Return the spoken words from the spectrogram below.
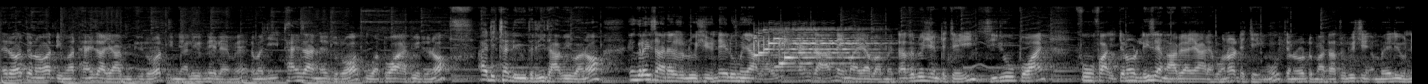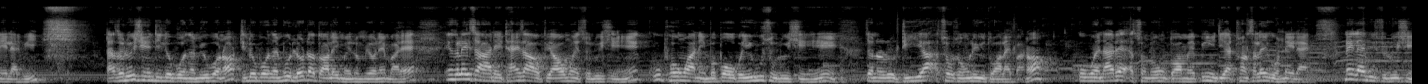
အဲ့တော့ကျွန်တော်ကဒီမှာထိုင်းစာရပြီဖြစ်တော့ဒီနေရာလေးကိုနှိပ်လိုက်မယ်ဒါမှကြီးထိုင်းစာနဲ့ဆိုတော့သူကသွားရတွေ့တယ်နော်အဲ့ဒီချက်လေးကိုသတိထားပေးပါနော်အင်္ဂလိပ်စာနဲ့ဆိုလို့ရှိရင်နှိပ်လို့မရပါဘူးထိုင်းစာနှိပ်မှရပါမယ်ဒါဆိုလို့ရှိရင်တစ်ချိန်0.45ကျွန်တော်45ပြရတယ်ပေါ့နော်တစ်ချိန်ကိုကျွန်တော်တို့ဒီမှာဒါဆိုလို့ရှိရင်အမဲလေးကိုနှိပ်လိုက်ပြီ ဒါဆိုလို့ရှိရင်ဒီလိုပုံစံမျိုးပေါ့နော်ဒီလိုပုံစံမျိုးလောက်တက်သွားလိမ့်မယ်လို့မျှော်လင့်ပါတယ်အင်္ဂလိပ်စာကနေထိုင်းစာကိုပြောင်းမယ်ဆိုလို့ရှိရင်ခုဖုံးကနေမပေါ်ပေးဘူးဆိုလို့ရှိရင်ကျွန်တော်တို့ဒီကအစောဆုံးလေးကိုသွားလိုက်ပါနော်ကိုဝင်လာတဲ့အစုံလုံးကိုသွားမယ်ပြီးရင်ဒီက translate ကိုနှိပ်လိုက်နှိပ်လိုက်ပြီဆိုလို့ရှိ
